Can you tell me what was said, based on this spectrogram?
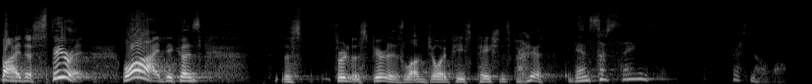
by the Spirit. Why? Because the fruit of the Spirit is love, joy, peace, patience. Against such things, there's no law.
